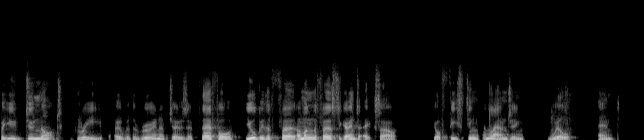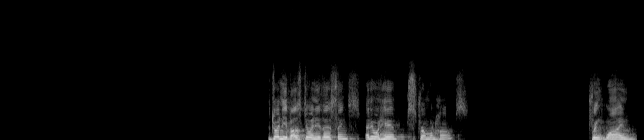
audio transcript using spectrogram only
but you do not grieve over the ruin of Joseph. Therefore, you'll be the first, among the first to go into exile. Your feasting and lounging will end. Do any of us do any of those things? Anyone here strum on harps? Drink wine?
